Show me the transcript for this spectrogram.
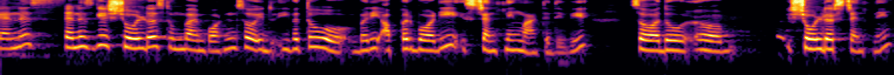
ಟೆನ್ನಿಸ್ ಟೆನ್ನಿಸ್ಗೆ ಶೋಲ್ಡರ್ಸ್ ತುಂಬ ಇಂಪಾರ್ಟೆಂಟ್ ಸೊ ಇದು ಇವತ್ತು ಬರೀ ಅಪ್ಪರ್ ಬಾಡಿ ಸ್ಟ್ರೆಂತ್ನಿಂಗ್ ಮಾಡ್ತಿದ್ದೀವಿ. ಸೊ ಅದು ಶೋಲ್ಡರ್ ಸ್ಟ್ರೆಂತ್ನಿಂಗ್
